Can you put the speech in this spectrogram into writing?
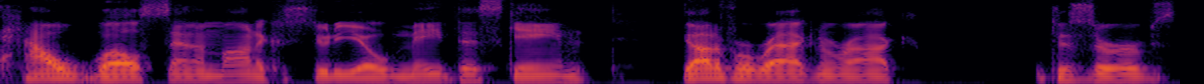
how well Santa Monica Studio made this game. God of War Ragnarok deserves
